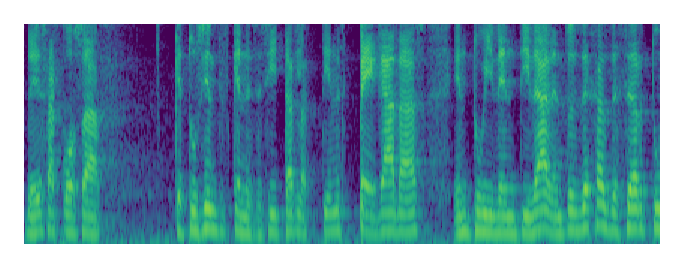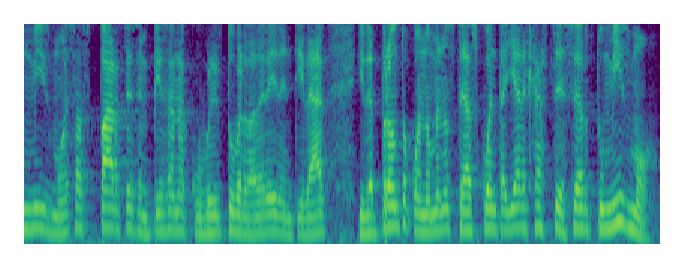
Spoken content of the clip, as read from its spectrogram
de esa cosa que tú sientes que necesitas, las tienes pegadas en tu identidad. Entonces dejas de ser tú mismo. Esas partes empiezan a cubrir tu verdadera identidad y de pronto cuando menos te das cuenta ya dejaste de ser tú mismo.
